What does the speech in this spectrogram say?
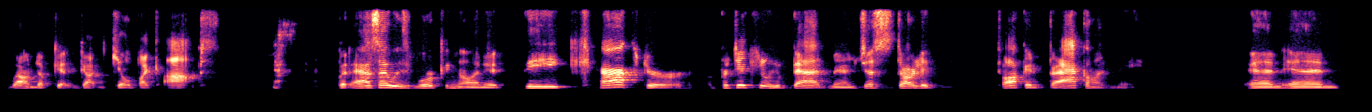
wound up getting gotten killed by cops. but as I was working on it, the character particularly Batman, just started talking back on me. And and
